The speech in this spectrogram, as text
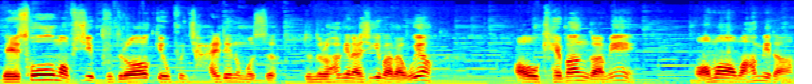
네, 소음 없이 부드럽게 오픈 잘 되는 모습 눈으로 확인하시기 바라고요. 어우, 개방감이 어마어마합니다.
